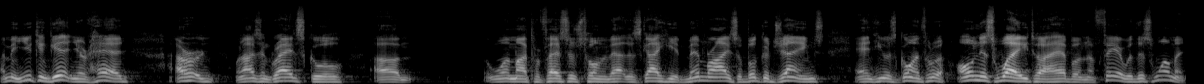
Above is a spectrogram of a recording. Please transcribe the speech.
I mean, you can get in your head. I heard when I was in grad school, um, one of my professors told me about this guy. He had memorized the book of James and he was going through it on his way to have an affair with this woman.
